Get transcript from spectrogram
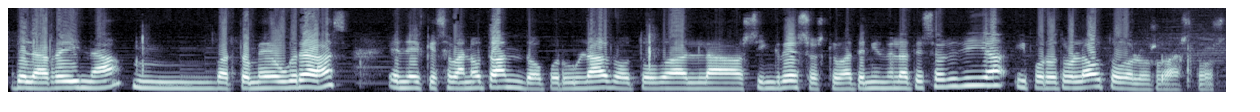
de la reina, mm, Bartomeu Gras, en el que se va anotando por un lado todos los ingresos que va teniendo en la tesorería y por otro lado todos los gastos.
